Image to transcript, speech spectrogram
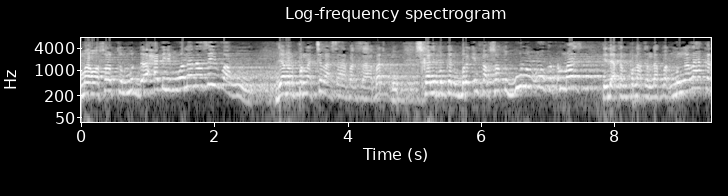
ma wasaltum mudda ahadihim wala nasifahu. Jangan pernah celah sahabat-sahabatku sekalipun kan berinfak satu gunung Uhud emas tidak akan pernah akan dapat mengalahkan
